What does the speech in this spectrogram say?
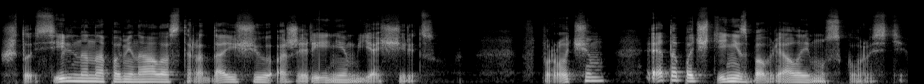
что сильно напоминало страдающую ожирением ящерицу. Впрочем, это почти не сбавляло ему скорости.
